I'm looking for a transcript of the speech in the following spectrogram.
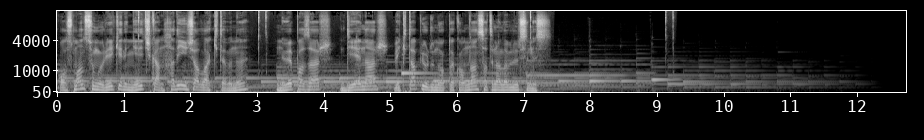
Osman Sungur Yeke'nin yeni çıkan Hadi İnşallah kitabını Nüve Pazar, DNR ve kitapyurdu.com'dan satın alabilirsiniz.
